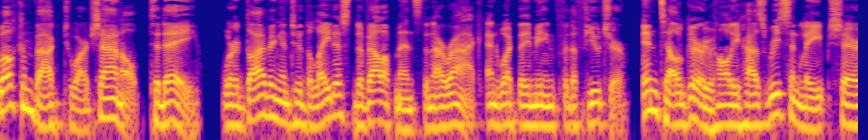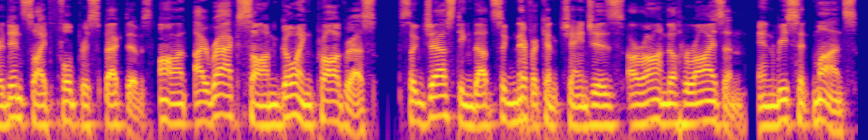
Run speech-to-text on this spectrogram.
Welcome back to our channel. Today, we're diving into the latest developments in Iraq and what they mean for the future. Intel Guru Holly has recently shared insightful perspectives on Iraq's ongoing progress, suggesting that significant changes are on the horizon. In recent months,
